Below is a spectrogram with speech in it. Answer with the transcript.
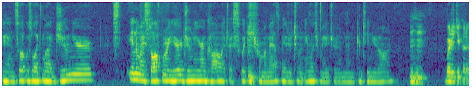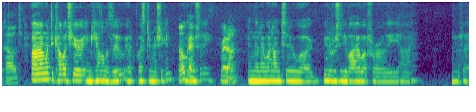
and so it was like my junior into my sophomore year junior year in college I switched Mm. from a math major to an English major and then continued on Mm-hmm. Where did you go to college? uh, I went to college here in Kalamazoo at Western Michigan Okay. University Right on. and then I went on to uh, University of Iowa for the uh, MFA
